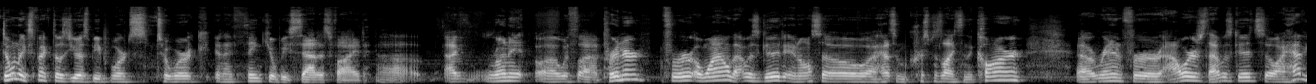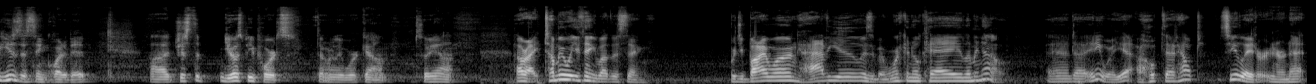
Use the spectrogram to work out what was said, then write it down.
don't expect those USB ports to work, and I think you'll be satisfied. Uh, I've run it uh, with a printer for a while, that was good, and also I had some Christmas lights in the car. ran for hours, that was good. So I have used this thing quite a bit. just the USB ports don't really work out. So yeah. All right, tell me what you think about this thing. Would you buy one? Have you? Has it been working okay? Let me know. And uh, anyway, yeah, I hope that helped. See you later, Internet.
